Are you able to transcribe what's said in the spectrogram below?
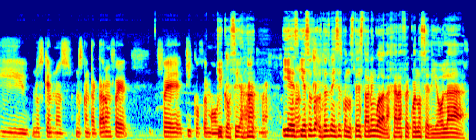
Y los que nos, nos contactaron fue, fue Kiko, fue móvil. Kiko, sí, ajá. Y, es, y eso, entonces me dices, cuando ustedes estaban en Guadalajara fue cuando se dio la,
